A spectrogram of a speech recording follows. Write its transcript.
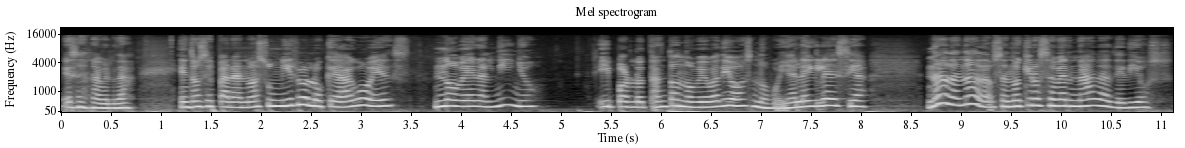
esa es la verdad. Entonces, para no asumirlo, lo que hago es no ver al niño y por lo tanto no veo a Dios, no voy a la iglesia, nada, nada, o sea, no quiero saber nada de Dios.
